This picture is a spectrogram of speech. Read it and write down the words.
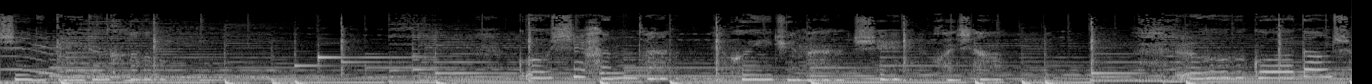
是你给的好。故事很短，回忆却满是幻想。如果当初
